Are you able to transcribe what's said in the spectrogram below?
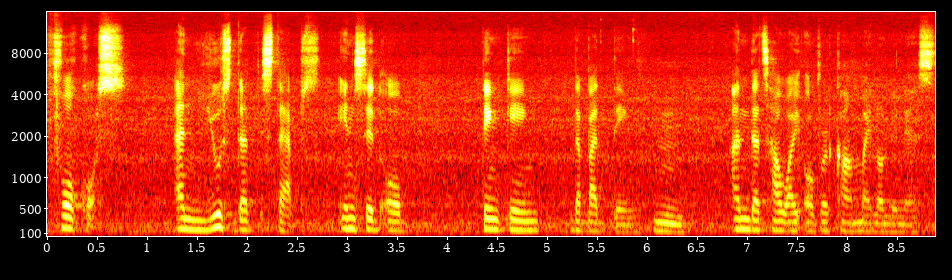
Focus and use that steps instead of thinking the bad thing. Mm, And that's how I overcome my loneliness.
